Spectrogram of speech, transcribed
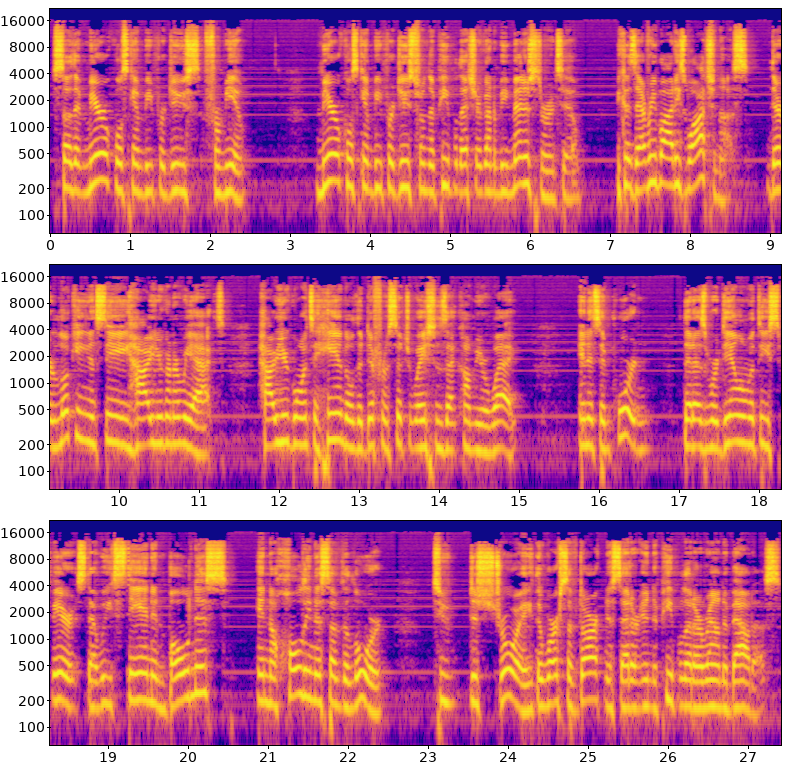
so that miracles can be produced from you. Miracles can be produced from the people that you're going to be ministering to because everybody's watching us. They're looking and seeing how you're going to react, how you're going to handle the different situations that come your way. And it's important that as we're dealing with these spirits, that we stand in boldness in the holiness of the Lord to destroy the works of darkness that are in the people that are around about us.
